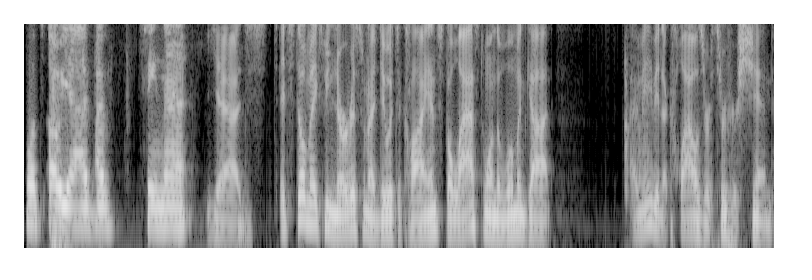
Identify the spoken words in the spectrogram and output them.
What's? Oh yeah, I've, I've seen that. Yeah, it's, it still makes me nervous when I do it to clients. The last one, the woman got, I maybe a clouser through her shin.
